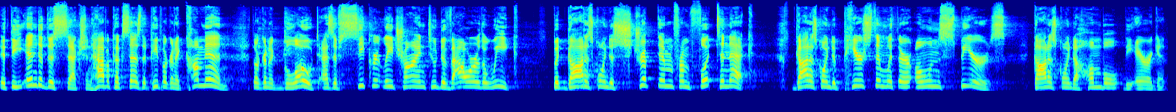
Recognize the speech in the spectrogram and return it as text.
At the end of this section, Habakkuk says that people are going to come in, they're going to gloat as if secretly trying to devour the weak, but God is going to strip them from foot to neck. God is going to pierce them with their own spears. God is going to humble the arrogant.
